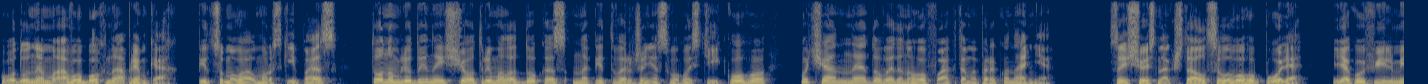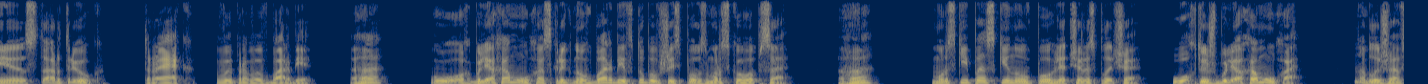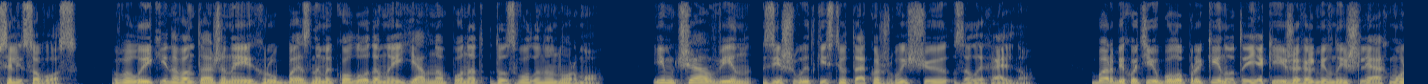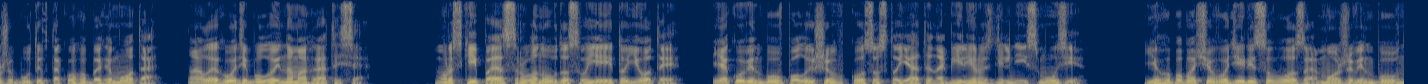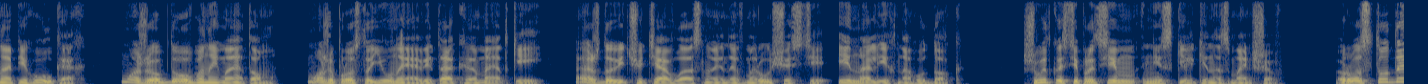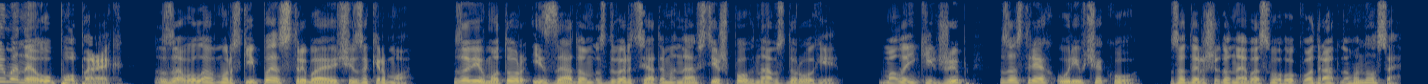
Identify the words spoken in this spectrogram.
Ходу нема в обох напрямках, підсумував морський пес, тоном людини, що отримала доказ на підтвердження свого стійкого, хоча не доведеного фактами переконання. Це щось на кшталт силового поля, як у фільмі Стар Трюк. Трек, виправив Барбі. Га? Ох, бляха муха. скрикнув Барбі, втупившись повз морського пса. Га? Морський пес кинув погляд через плече. Ох ти ж, бляха муха. Наближався лісовоз великий, навантажений грубезними колодами явно понад дозволену норму, і мчав він зі швидкістю також вищою за легальну. Барбі хотів було прикинути, який же гальмівний шлях може бути в такого бегемота, але годі було й намагатися. Морський пес рвонув до своєї Тойоти, яку він був полишив косо стояти на білій роздільній смузі. Його побачив водій лісовоза, може, він був на пігулках, може, обдовбаний метом, може, просто юний, а відтак меткий, аж до відчуття власної невмирущості і наліг на гудок. Швидкості при цім ніскільки не зменшив. Розтуди мене у поперек. заволав морський пес, стрибаючи за кермо. Завів мотор і задом з дверцятами навстіж погнав з дороги. Маленький джип застряг у рівчаку, задерши до неба свого квадратного носа.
